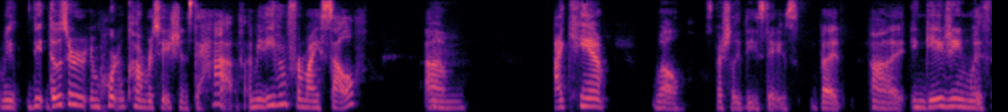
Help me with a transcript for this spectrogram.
I mean, th- those are important conversations to have. I mean, even for myself, um, mm. I can't, well, especially these days, but uh, engaging with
